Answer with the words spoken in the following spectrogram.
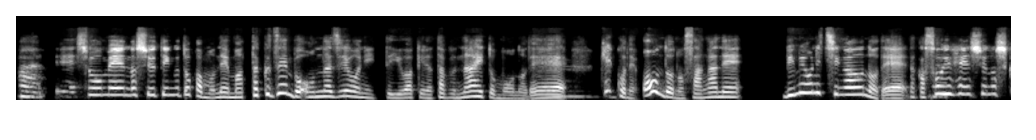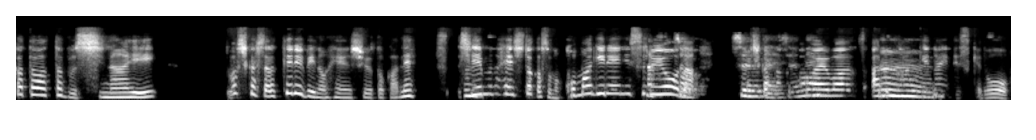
はい。で、照明のシューティングとかもね、全く全部同じようにっていうわけでは多分ないと思うので、うん、結構ね、温度の差がね、微妙に違うので、なんかそういう編集の仕方は多分しない。もしかしたらテレビの編集とかね、うん、CM の編集とかその細切れにするようなするみたいですよね。場合はある関係ないんですけど、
